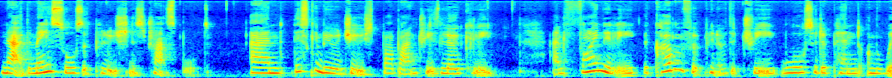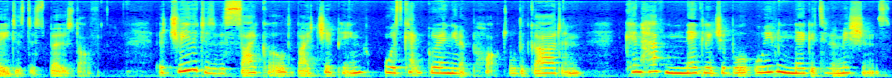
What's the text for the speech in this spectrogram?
Now, the main source of pollution is transport, and this can be reduced by buying trees locally. And finally, the carbon footprint of the tree will also depend on the way it is disposed of. A tree that is recycled by chipping or is kept growing in a pot or the garden can have negligible or even negative emissions,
